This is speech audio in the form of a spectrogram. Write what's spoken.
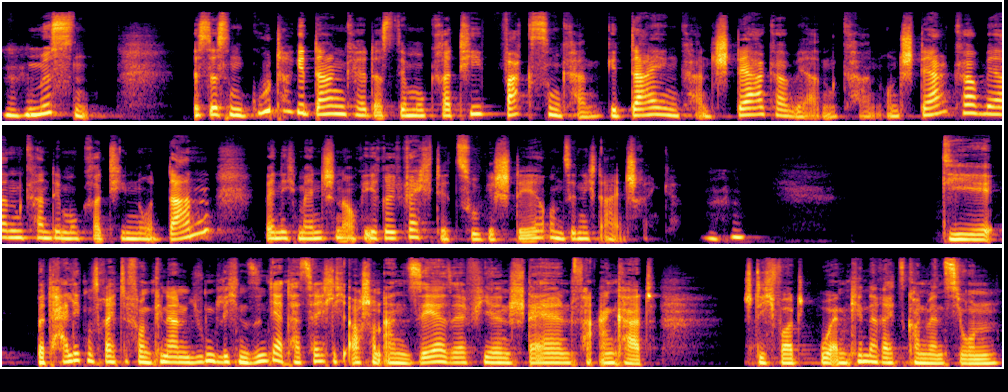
mhm. müssen, ist es ein guter Gedanke, dass Demokratie wachsen kann, gedeihen kann, stärker werden kann. Und stärker werden kann Demokratie nur dann, wenn ich Menschen auch ihre Rechte zugestehe und sie nicht einschränke. Mhm. Die Beteiligungsrechte von Kindern und Jugendlichen sind ja tatsächlich auch schon an sehr, sehr vielen Stellen verankert. Stichwort UN-Kinderrechtskonvention,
